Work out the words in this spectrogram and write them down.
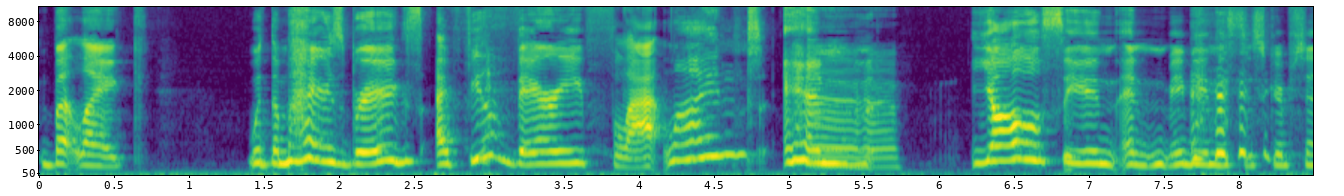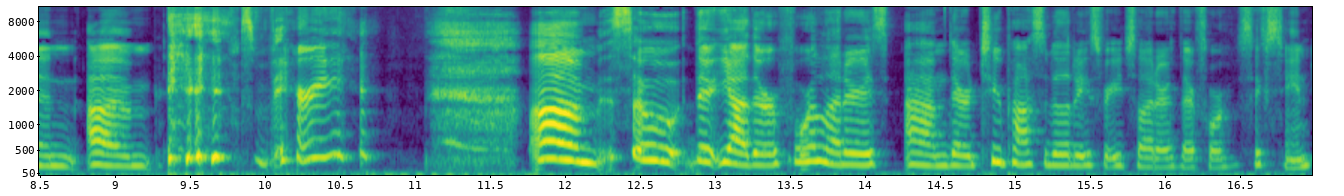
But like with the Myers-Briggs I feel very flatlined and y'all will see in, and maybe in this description um it's very um so there yeah there are four letters. Um there are two possibilities for each letter therefore 16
